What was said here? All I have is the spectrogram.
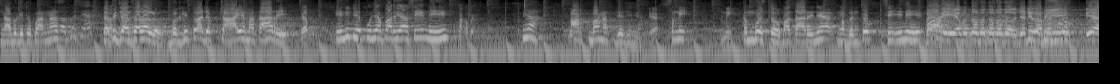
Nggak begitu panas. bagus ya. Tapi jangan salah loh, begitu ada cahaya matahari, Yap. ini dia punya variasi ini, Cakep ya. ya art banget jadinya. Ya. Seni. Seni. Tembus tuh mataharinya ngebentuk si ini. Wah iya betul betul betul. Jadi Nggak lebih bentuk. iya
